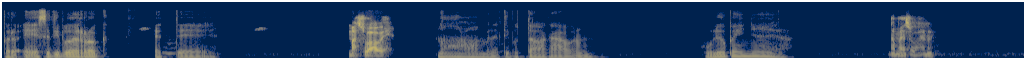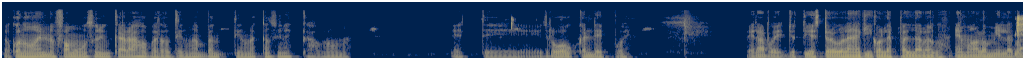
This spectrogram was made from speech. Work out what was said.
Pero ese tipo de rock, este. Más suave. No, no, hombre, el tipo estaba cabrón. Julio Peña era. No me suena. Loco, no, él no es famoso ni un carajo, pero tiene unas, tiene unas canciones cabronas. Este, yo te lo voy a buscar después. Mira, pues yo estoy struggling aquí con la espalda, loco. Hemos hablado mierda con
